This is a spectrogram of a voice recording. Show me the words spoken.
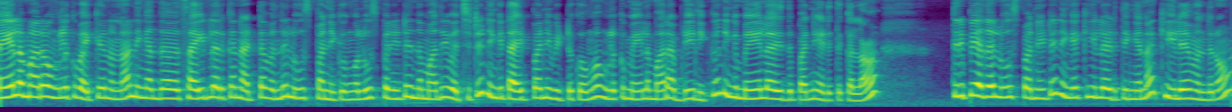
மேலே மரம் உங்களுக்கு வைக்கணும்னா நீங்கள் அந்த சைடில் இருக்க நட்டை வந்து லூஸ் பண்ணிக்கோங்க. லூஸ் பண்ணிவிட்டு இந்த மாதிரி வச்சுட்டு நீங்கள் டைட் பண்ணி விட்டுக்கோங்க. உங்களுக்கு மேலே மரம் அப்படியே நிற்கும் நீங்கள் மேலே இது பண்ணி எடுத்துக்கலாம். திருப்பி அதை லூஸ் பண்ணிவிட்டு நீங்கள் கீழே எடுத்தீங்கன்னா கீழே வந்துடும்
